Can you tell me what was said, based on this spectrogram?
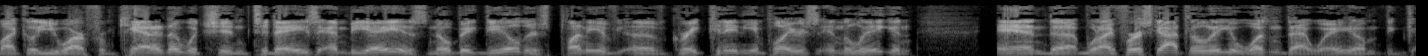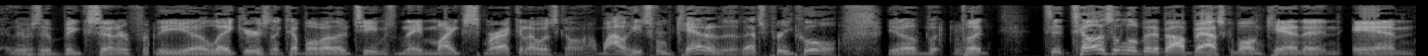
Mychal, you are from Canada, which in today's NBA is no big deal. There's plenty of, of great Canadian players in the league, and And uh, when I first got to the league, it wasn't that way. Um, there was a big center for the uh, Lakers and a couple of other teams named Mike Smrek, and I was going, "Wow, he's from Canada. That's pretty cool." You know, but but to tell us a little bit about basketball in Canada and, and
